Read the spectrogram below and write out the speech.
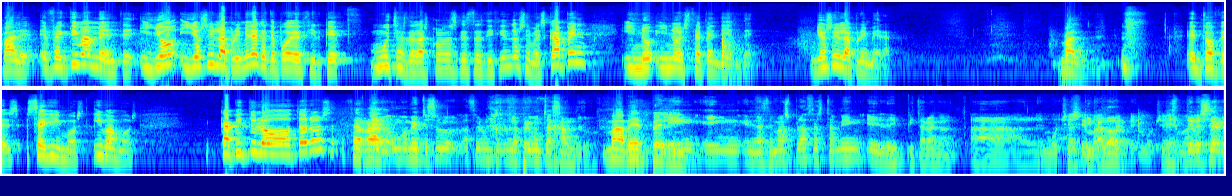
Vale, efectivamente. Y yo, y yo soy la primera que te puedo decir que muchas de las cosas que estás diciendo se me escapen y no, y no esté pendiente. Yo soy la primera. Vale. Entonces, seguimos y vamos. Capítulo toros cerrado. un momento, solo hacer un- una pregunta a Jandro. Va a ver. En, en- en las demás plazas también eh, le pitarán al, al, muchísimas. Pepe, debe ser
